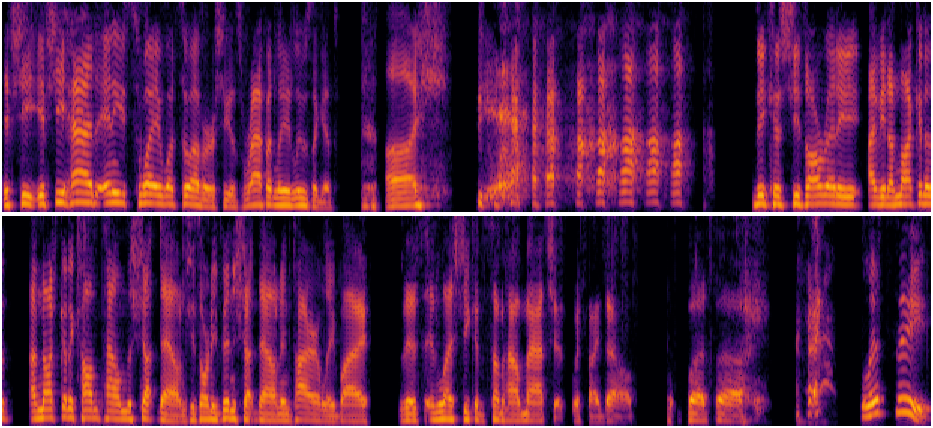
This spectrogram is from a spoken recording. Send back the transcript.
If she if she had any sway whatsoever, she is rapidly losing it. Uh, because she's already. I mean, I'm not gonna I'm not gonna compound the shutdown. She's already been shut down entirely by this, unless she can somehow match it, which I doubt. But uh, let's see.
